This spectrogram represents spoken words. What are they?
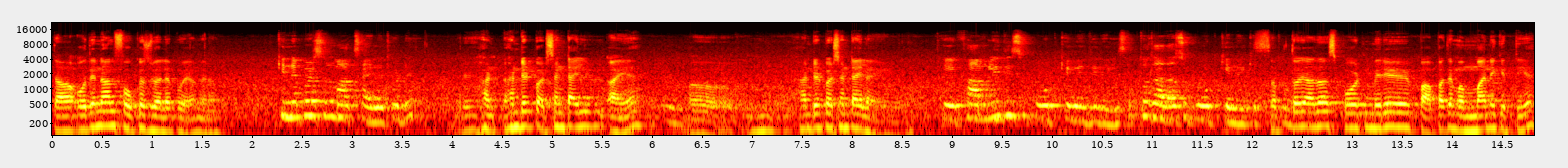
ਤਾਂ ਉਹਦੇ ਨਾਲ ਫੋਕਸ ਡਿਵੈਲਪ ਹੋਇਆ ਮੇਰਾ। ਕਿੰਨੇ ਪਰਸੈਂਟ ਮਾਰਕਸ ਆਏ ਨੇ ਤੁਹਾਡੇ? 100 ਪਰਸੈਂਟਾਈਲ ਆਏ ਹੈ 100 ਪਰਸੈਂਟਾਈਲ ਆਏ ਮੇਰੇ। ਤੇ ਫੈਮਿਲੀ ਦੀ ਸਪੋਰਟ ਕਿਵੇਂ ਦੀ ਰਹੀ? ਸਭ ਤੋਂ ਜ਼ਿਆਦਾ ਸਪੋਰਟ ਕਿਹਨੇ ਕੀਤੀ? ਸਭ ਤੋਂ ਜ਼ਿਆਦਾ ਸਪੋਰਟ ਮੇਰੇ ਪਾਪਾ ਤੇ ਮੰਮਾ ਨੇ ਕੀਤੀ ਹੈ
